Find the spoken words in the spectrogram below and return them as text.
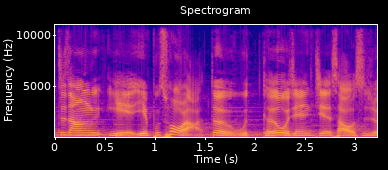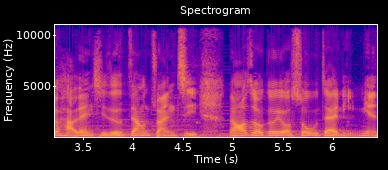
这张也也不错啦。对我，可是我今天介绍的是就哈练奇这这张专辑，然后这首歌有收录在里面，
